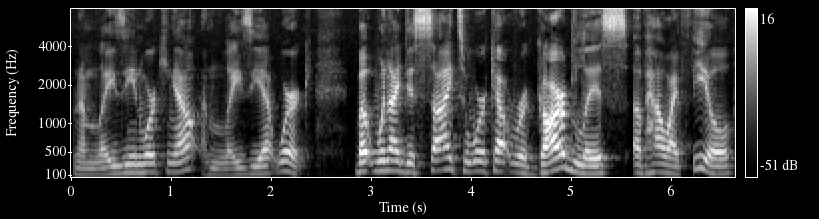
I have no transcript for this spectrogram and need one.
When I'm lazy in working out, I'm lazy at work. But when I decide to work out regardless of how I feel,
